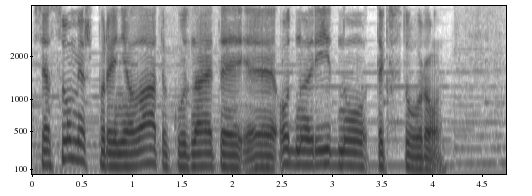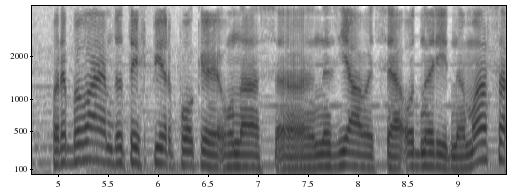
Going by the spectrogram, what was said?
вся суміш прийняла таку, знаєте, е, однорідну текстуру. Перебиваємо до тих пір, поки у нас е, не з'явиться однорідна маса.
